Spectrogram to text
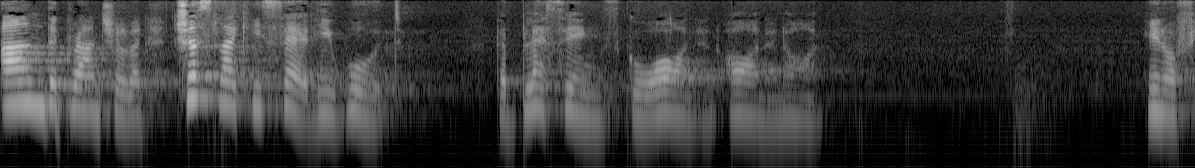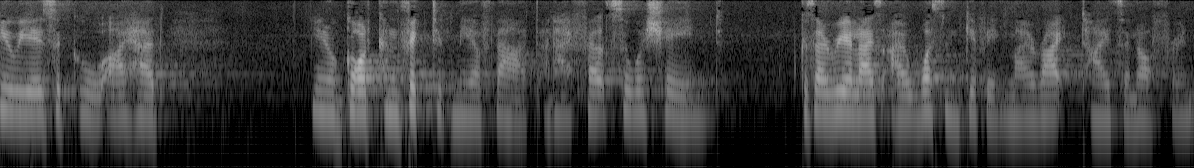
and the grandchildren, just like He said He would. The blessings go on and on and on. You know, a few years ago, I had, you know, God convicted me of that, and I felt so ashamed because I realized I wasn't giving my right tithes and offering.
